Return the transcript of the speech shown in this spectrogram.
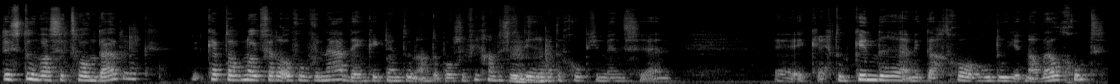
Dus toen was het gewoon duidelijk. Ik heb er ook nooit verder over hoeven nadenken. Ik ben toen antroposofie gaan bestuderen Mhm. met een groepje mensen. En eh, ik kreeg toen kinderen en ik dacht, goh, hoe doe je het nou wel goed?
